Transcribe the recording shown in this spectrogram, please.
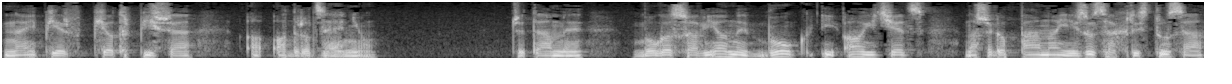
Najpierw Piotr pisze o odrodzeniu. Czytamy, błogosławiony Bóg i Ojciec naszego Pana Jezusa Chrystusa,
